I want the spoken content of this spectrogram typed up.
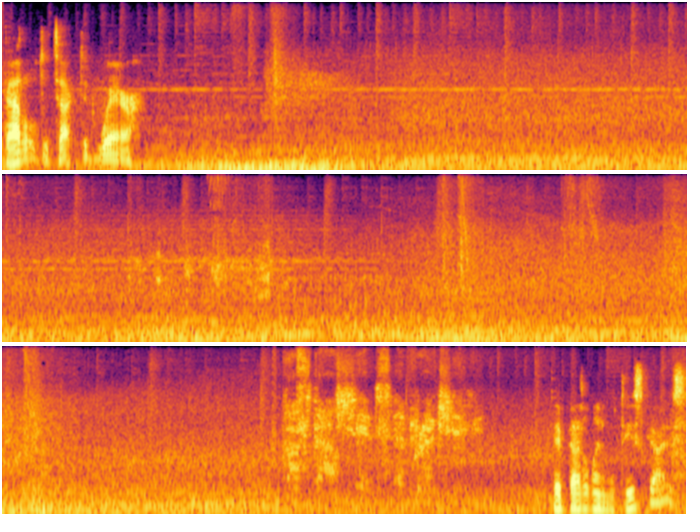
Battle detected where? They battling with these guys?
